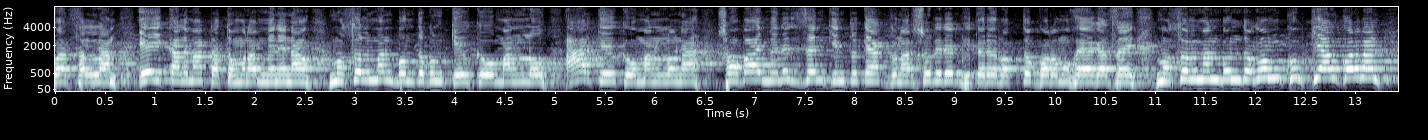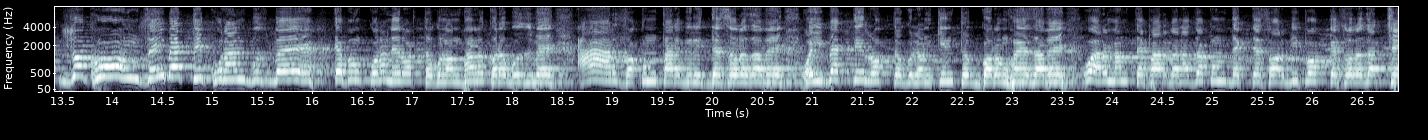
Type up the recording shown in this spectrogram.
ওয়াসাল্লাম, এই কালেমাটা তোমরা মেনে নাও। মুসলমান বন্ধুগণ কেউ কেউ মানলো, আর কেউ কেউ মানলো না। সবাই মেনে দিয়েছেন কিন্তু একজনের শরীরের ভিতরে রক্ত গরম হয়ে গেছে। মুসলমান বন্ধুগণ, খুব খেয়াল করবেন, যখন যেই ব্যক্তি কোরআন বুঝবে এবং কোরআনের অর্থগুলো ভালো করে বুঝবে, আর যখন তার বিরুদ্ধে চলে যাবে, ওই ব্যক্তির রক্তগুলো কিন্তু গরম হয়ে যাবে, ও আর মানতে পারবে না। যখন দেখতেছে ওর বিপক্ষে চলে যাচ্ছে,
